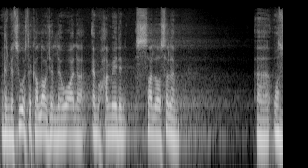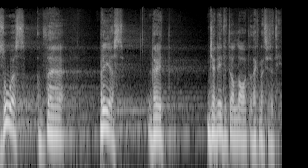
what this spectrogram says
ndërmjetësues tek Allahu Xhele ue Ala e Muhammedin s.a.s. udhëzues dhe prijës drejt xhenetit të Allahut dhe kënaqësisë së Tij.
